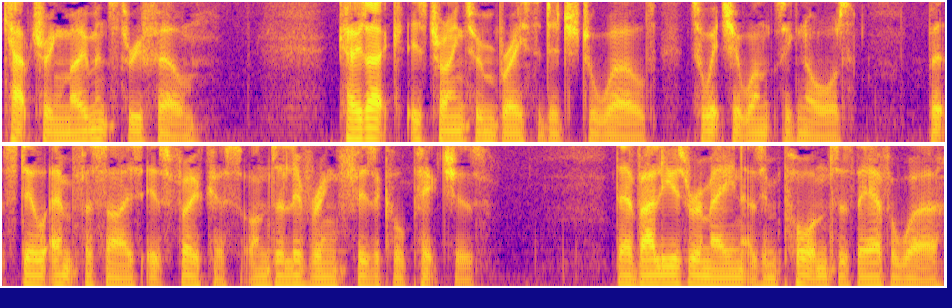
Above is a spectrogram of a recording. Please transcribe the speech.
capturing moments through film. Kodak is trying to embrace the digital world, to which it once ignored, but still emphasize its focus on delivering physical pictures. Their values remain as important as they ever were.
